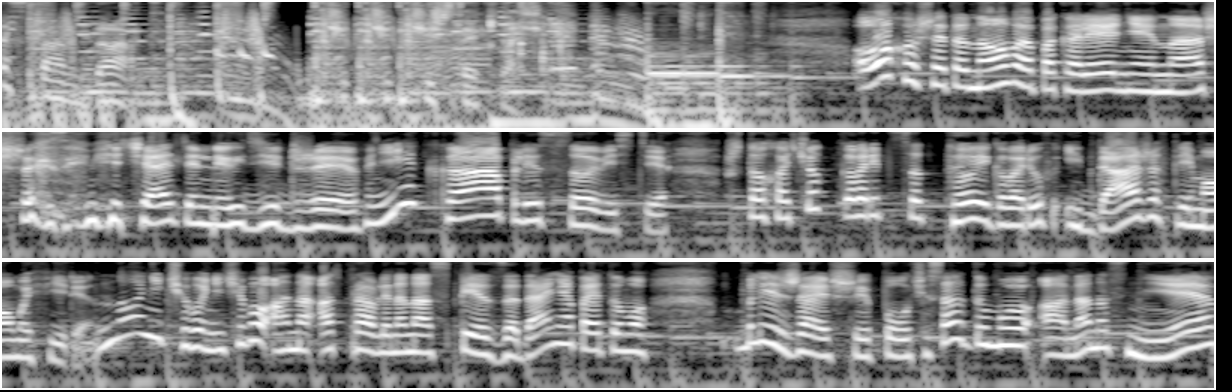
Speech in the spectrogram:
Нестандарт. Чи- чи- Чистая классика. Ох уж это новое поколение наших замечательных диджеев. Ни капли совести. Что хочу, как говорится, то и говорю, и даже в прямом эфире. Но ничего, ничего, она отправлена на спецзадание, поэтому ближайшие полчаса, думаю, она нас не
